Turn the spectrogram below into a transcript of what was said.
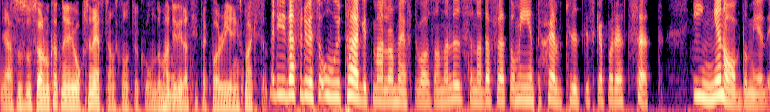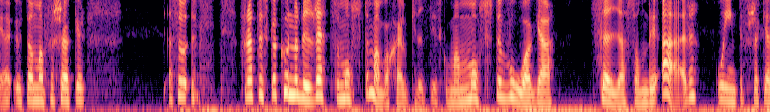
Ja, alltså Socialdemokraterna är ju också en efterhandskonstruktion, de hade ju velat sitta kvar i regeringsmakten. Men det är ju därför det är så outhärdligt med alla de här eftervalsanalyserna, därför att de är inte självkritiska på rätt sätt. Ingen av dem är det, utan man försöker... Alltså, för att det ska kunna bli rätt så måste man vara självkritisk och man måste våga säga som det är. och inte försöka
